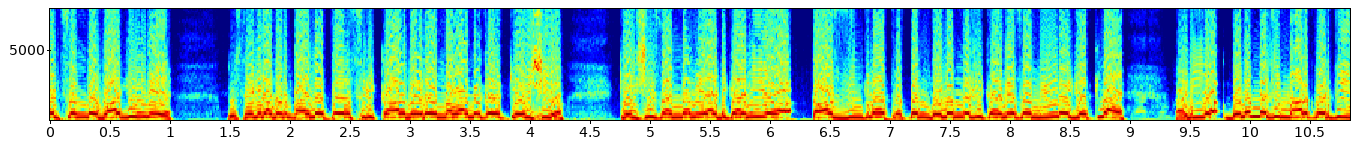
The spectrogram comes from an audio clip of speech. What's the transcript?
क्रिकेट संघ वाघिवणे. दुसरीकडे आपण पाहिलं तर श्री काळ भैरव नवानगर केळशी. केळशी संघाने या ठिकाणी टॉस जिंकलाय. प्रथम गोलंदाजी करण्याचा निर्णय घेतलाय. आणि गोलंदाजी मार्क वरती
